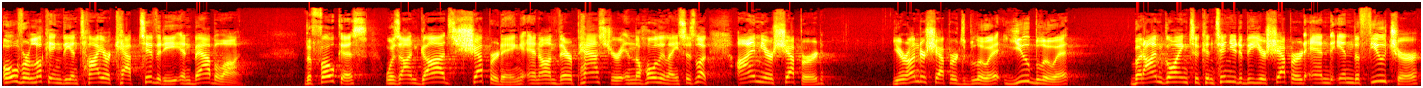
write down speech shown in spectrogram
overlooking the entire captivity in Babylon. The focus was on God's shepherding and on their pasture in the Holy Land. He says, Look, I'm your shepherd. Your under shepherds blew it. You blew it. But I'm going to continue to be your shepherd, and in the future,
